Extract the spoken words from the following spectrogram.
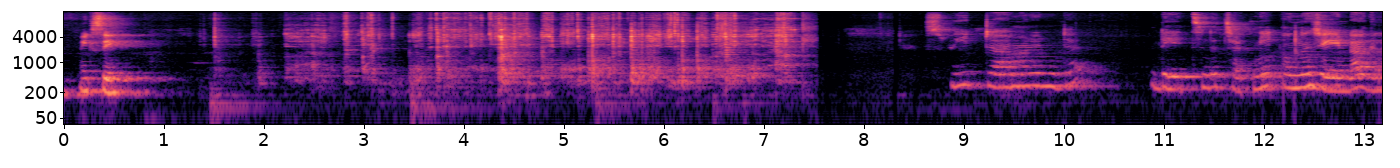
മിക്സ് സ്വീറ്റ് ടാമറിന്റെ ഡേറ്റ്സിന്റെ ചട്നി ഒന്നും ചെയ്യണ്ട. അതിൽ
